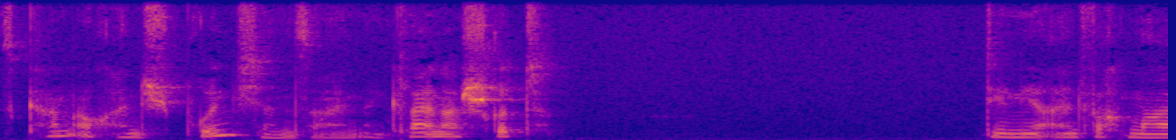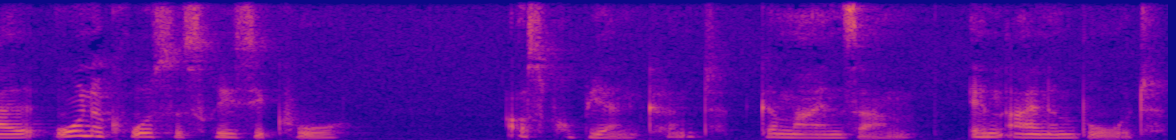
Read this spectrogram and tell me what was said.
Es kann auch ein Sprüngchen sein, ein kleiner Schritt, den ihr einfach mal ohne großes Risiko ausprobieren könnt, gemeinsam in einem Boot.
